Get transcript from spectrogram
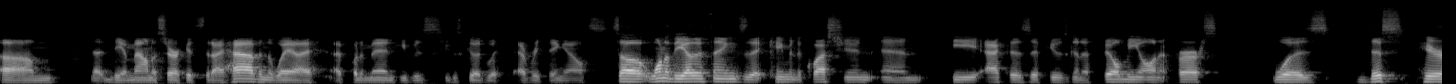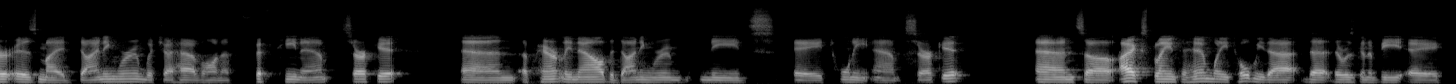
um, Uh, the amount of circuits that I have and the way I, I put them in, he was he was good with everything else. So one of the other things that came into question, and he acted as if he was going to fill me on at first, was this here is my dining room, which I have on a 15 amp circuit. And apparently now the dining room needs a 20 amp circuit. And so I explained to him when he told me that, that there was going to be a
